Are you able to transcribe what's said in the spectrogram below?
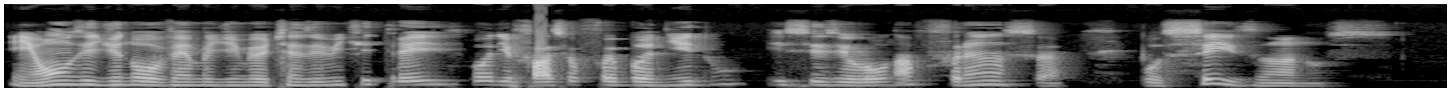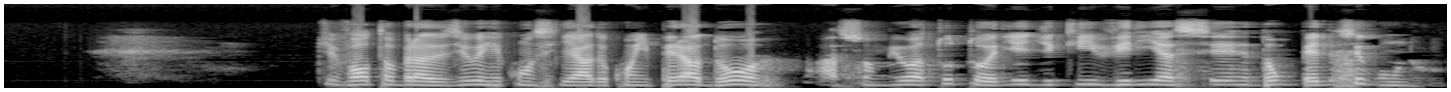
Em 11 de novembro de 1823, Bonifácio foi banido e se exilou na França por seis anos. De volta ao Brasil e reconciliado com o imperador, assumiu a tutoria de quem viria a ser Dom Pedro II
